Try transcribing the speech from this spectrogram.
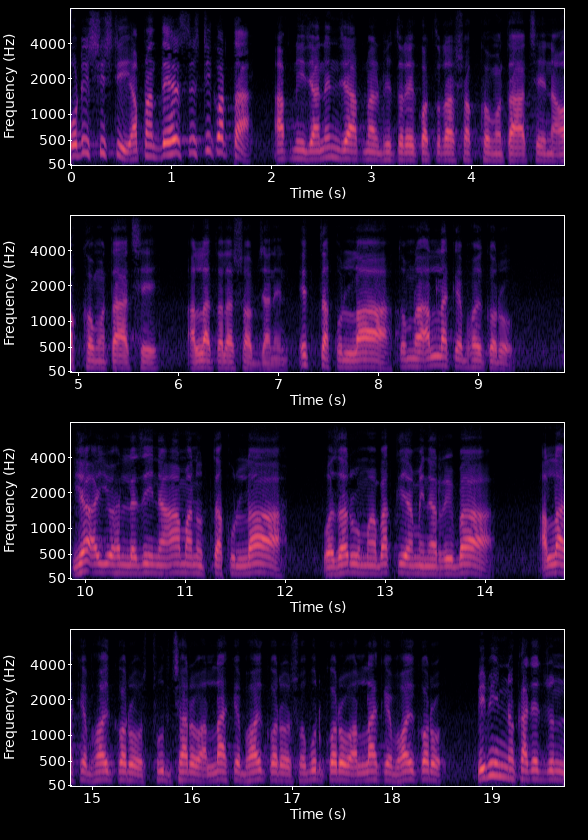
বডির সৃষ্টি, আপনার দেহের সৃষ্টিকর্তা। আপনি জানেন যে আপনার ভিতরে কতটা সক্ষমতা আছে না অক্ষমতা আছে, আল্লাহ তালা সব জানেন। ইত্তাকুল্লাহ, তোমরা আল্লাহকে ভয় করো। ইয়া আইয়ুহাল্লাযীনা আমানুত্তাকুল্লাহ ওয়াজারু মা বাকিয়া মিনার রিবা। আল্লাহকে ভয় করো, সুদ ছাড়ো, আল্লাহকে ভয় করো, সবুর করো, আল্লাহকে ভয় করো। বিভিন্ন কাজের জন্য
